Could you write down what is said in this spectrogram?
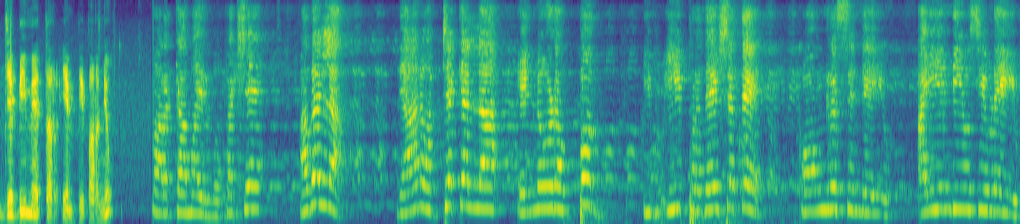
Jebi Mather M P പറഞ്ഞു. മറക്കാമായിരുന്നു. പക്ഷേ അതല്ല. ഞാൻ ഒറ്റയ്ക്കല്ല. എന്നോടൊപ്പം ഈ പ്രദേശത്തെ കോൺഗ്രസിന്റെയും ഐ എൻ ഡി യു സിയുടെയും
